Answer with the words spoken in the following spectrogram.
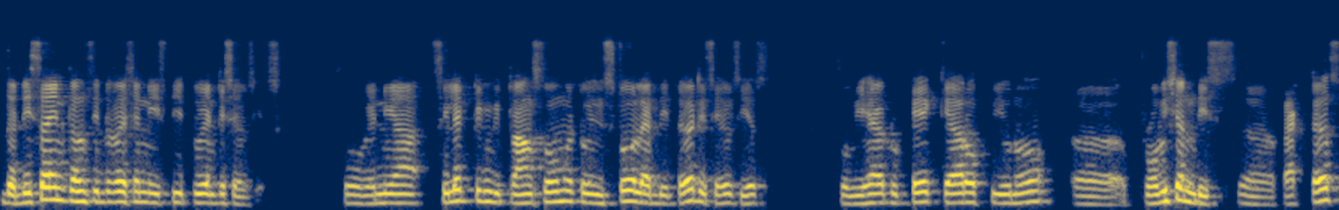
the design consideration is the 20 Celsius. So when we are selecting the transformer to install at the 30 Celsius, So we have to take care of, you know, uh, provision these uh, factors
